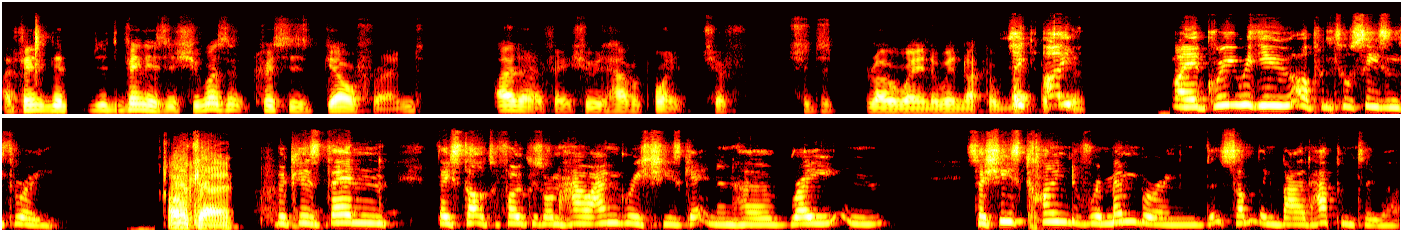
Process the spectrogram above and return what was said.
I think the, the thing is that she wasn't Chris's girlfriend. I don't think she would have a point. She'd, she'd just blow away in the wind like a wet I- balloon. I agree with you up until season three Okay. because then they start to focus on how angry she's getting and her rate, and so she's kind of remembering that something bad happened to her.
